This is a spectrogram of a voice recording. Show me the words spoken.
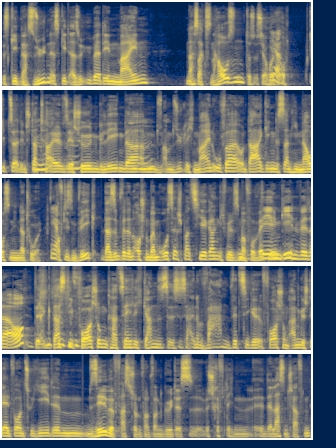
Es geht nach Süden, es geht also über den Main nach Sachsenhausen. Das ist ja heute ja. auch gibt es ja den Stadtteil, mhm. sehr schön gelegen da mhm. am, am, südlichen Mainufer und da ging es dann hinaus in die Natur. Ja. Auf diesem Weg, da sind wir dann auch schon beim Osterspaziergang, ich will es mal vorwegnehmen. Den gehen wir da auch. Dass die Forschung tatsächlich ganz, es ist eine wahnwitzige Forschung angestellt worden zu jedem Silbe fast schon von, von Goethes äh, schriftlichen äh, der Lassenschaften.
